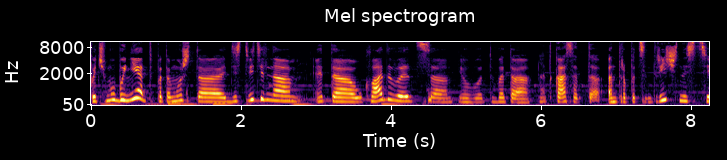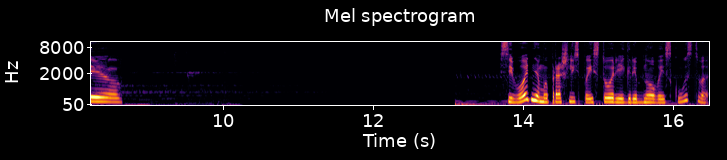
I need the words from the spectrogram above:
Почему бы нет? Потому что действительно это укладывается вот в это отказ от антропоцентричности, Сегодня мы прошлись по истории грибного искусства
